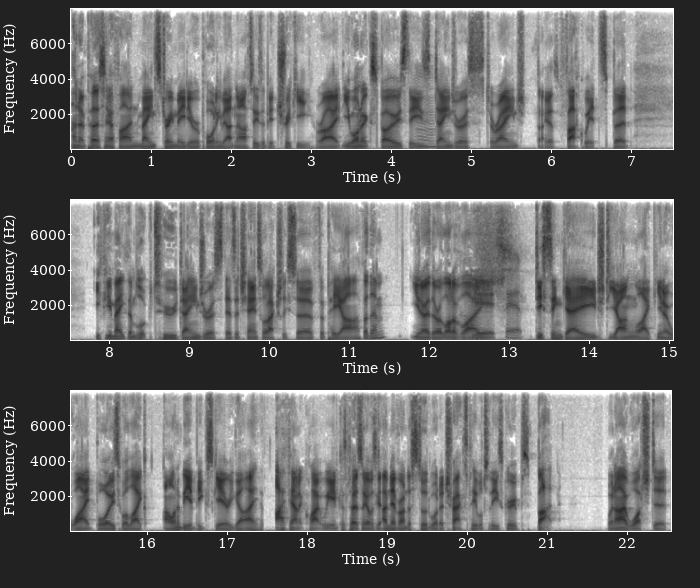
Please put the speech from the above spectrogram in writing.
I know personally, I find mainstream media reporting about Nazis a bit tricky. Right? You want to expose these dangerous, deranged, I guess, fuckwits, but if you make them look too dangerous, there's a chance it'll actually serve for PR for them. You know, there are a lot of like Yes. Disengaged young, like, you know, white boys who are like, I want to be a big scary guy. I found it quite weird because personally, obviously, I've never understood what attracts people to these groups. But when I watched it,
